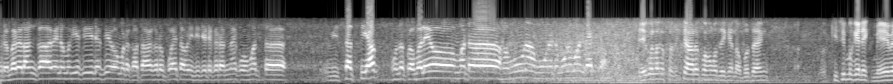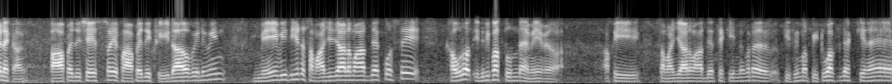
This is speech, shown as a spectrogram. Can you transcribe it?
ප්‍රබල ලංකාවේ නම ගිය ක්‍රීඩකයෝ මට කතා කරපු අය තව ඉදිරියට කරන්න කොහොමත් 20ක් 30ක් හොඳ ප්‍රබලයෝ මට හමු වුණා මූණට මූණ මම දැක්කා. ඒගොල්ලන්ගේ ප්‍රතිචාර කොහොමද කියන්නේ ඔබ දැන් කිසිම කෙනෙක් මේ වෙනකන් පාපෙදි ශාස්ත්‍රයේ පාපෙදි ක්‍රීඩාව වෙනුවෙන් මේ විදිහට සමාජ ජාල මාධ්‍යයක් ඔස්සේ කවුරුවත් ඉදිරිපත් වුන්නේ නැහැ මේ අපි සමාජ ජාල මාධ්‍යත් එක්ක ඉන්නකොට කිසිම පිටුවක් දැක්කේ නැහැ.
